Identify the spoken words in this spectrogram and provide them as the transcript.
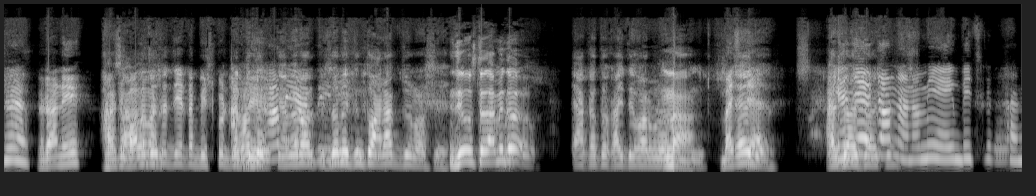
হ্যাঁ। রানী হয়তো আচ্ছা, ভালোবাসা দিয়ে একটা বিস্কুট দিয়ে আমি ক্যামেরার পিছনে কিন্তু আরেকজন আছে। যে উস্তাদ আমি তো একা তো খাইতে পারব না। না। আমি এই বিস্কুট খান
